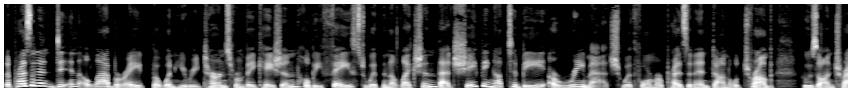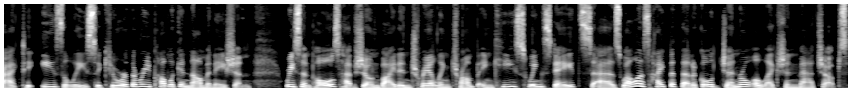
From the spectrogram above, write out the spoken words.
The president didn't elaborate, but when he returns from vacation, he'll be faced with an election that's shaping up to be a rematch with former President Donald Trump, who's on track to easily secure the Republican nomination. Recent polls have shown Biden trailing Trump in key swing states, as well as hypothetical general election matchups.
